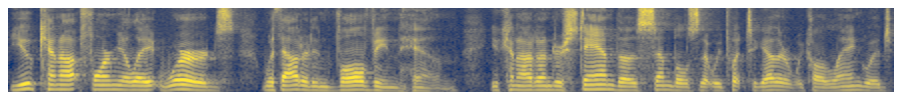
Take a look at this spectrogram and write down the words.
You cannot formulate words without it involving Him. You cannot understand those symbols that we put together, we call language,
